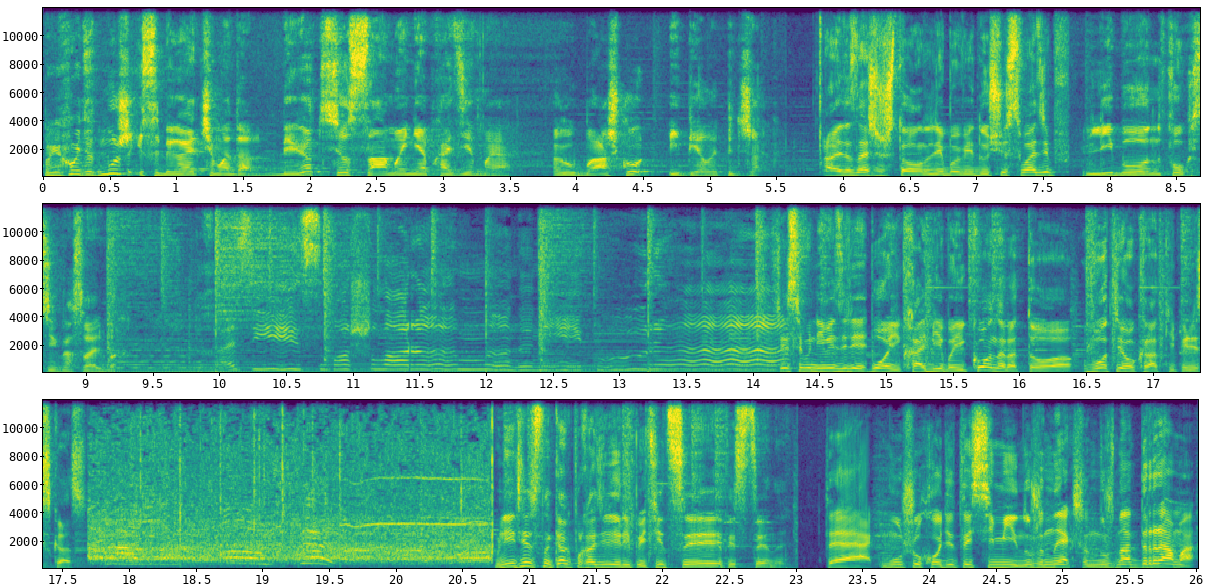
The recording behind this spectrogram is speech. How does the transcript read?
Приходит муж и собирает чемодан. Берет все самое необходимое. Рубашку и белый пиджак. А это значит, что он либо ведущий свадеб, Либо он фокусник на свадьбах. Если вы не видели бой Хабиба и Конора, то вот его краткий пересказ. Мне интересно, как проходили репетиции этой сцены. Так, муж уходит из семьи, нужен экшен, нужна драма.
